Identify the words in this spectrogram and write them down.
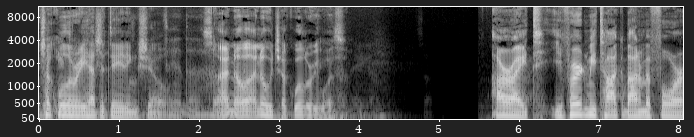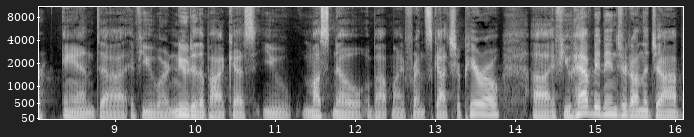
Chuck Your Woolery dating had the dating show. The- So- I know. I know who Chuck Woolery was. All right. You've heard me talk about him before. And uh, if you are new to the podcast, you must know about my friend Scott Shapiro. Uh, if you have been injured on the job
